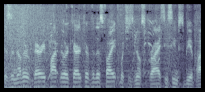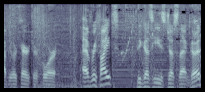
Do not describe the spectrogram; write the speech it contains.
is another very popular character for this fight, which is no surprise. He seems to be a popular character for every fight because he's just that good.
